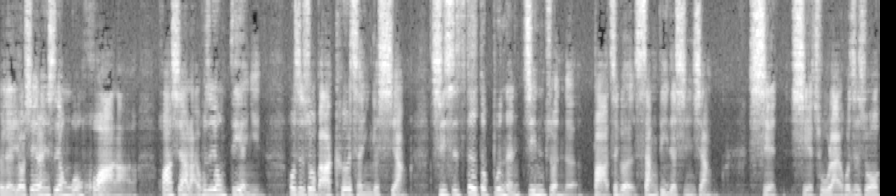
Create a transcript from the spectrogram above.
对不对？有些人是用用画啦，画下来，或是用电影，或是说把它刻成一个像，其实这都不能精准的把这个上帝的形象写写出来，或是说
